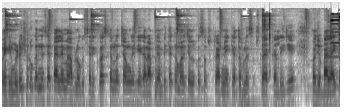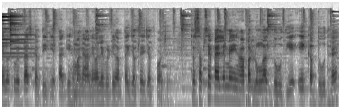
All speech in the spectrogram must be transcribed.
लेकिन वीडियो शुरू करने से पहले मैं आप लोगों से रिक्वेस्ट करना चाहूँगा कि अगर आपने अभी तक हमारे चैनल को सब्सक्राइब नहीं किया तो प्लीज़ सब्सक्राइब कर लीजिए और जो बेलाइकन है, उसको भी प्रेस कर दीजिए, ताकि हमारे आने वाले वीडियो आप तक जल्द से जल्द पहुँचे। तो सबसे पहले मैं यहाँ पर लूँगा दूध। ये एक कप दूध है।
